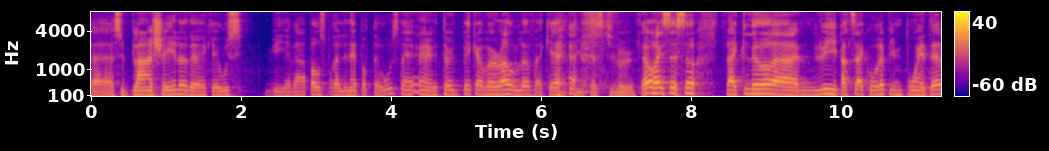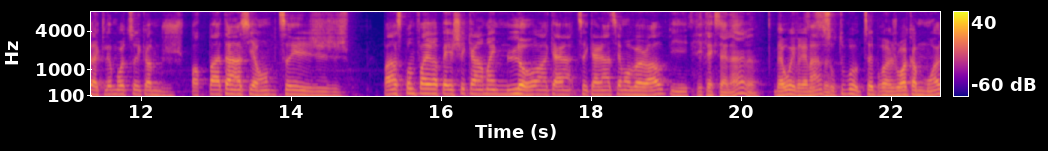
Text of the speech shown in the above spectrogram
euh, sur le plancher, là, de, que où lui, il avait la pause pour aller n'importe où. C'était un third pick overall, là, fait que... Il fait ce qu'il veut. Ah ouais, c'est ça. Fait que là, euh, lui, il est parti à courir puis il me pointait. Fait que là, moi, tu sais, comme je porte pas attention, tu sais, je pense pas me faire repêcher quand même là, en 40, tu sais, 40e overall. Puis, Ce qui est excellent, là. ben oui, vraiment. Surtout pour, un joueur comme moi,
